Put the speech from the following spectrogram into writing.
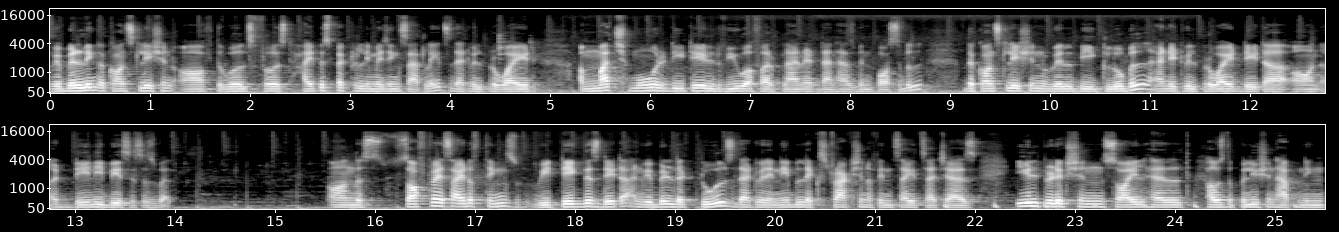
We're building a constellation of the world's first hyperspectral imaging satellites that will provide a much more detailed view of our planet than has been possible. The constellation will be global and it will provide data on a daily basis as well. On the software side of things, we take this data and we build the tools that will enable extraction of insights such as yield prediction, soil health, how's the pollution happening,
